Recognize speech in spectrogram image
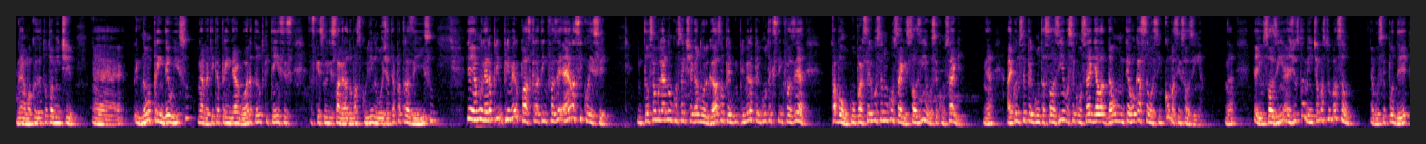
né? É uma coisa totalmente, é... ele não aprendeu isso, né? Vai ter que aprender agora, tanto que tem esses, essas questões de sagrado masculino hoje até para trazer isso. E aí a mulher, o primeiro passo que ela tem que fazer é ela se conhecer. Então se a mulher não consegue chegar no orgasmo, a primeira pergunta que você tem que fazer é, tá bom, com o parceiro você não consegue, sozinha você consegue? Né? Aí quando você pergunta sozinha você consegue, ela dá uma interrogação assim, como assim sozinha? Né? E aí o sozinho é justamente a masturbação. É você poder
